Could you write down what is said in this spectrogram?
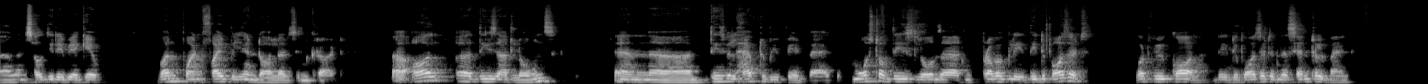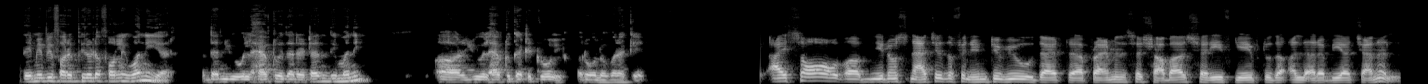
uh, when Saudi Arabia gave 1.5 billion dollars in grant. Uh, all uh, these are loans, and uh, these will have to be paid back. Most of these loans are probably the deposits what we call the deposit in the central bank, they may be for a period of only one year. Then you will have to either return the money or you will have to get it roll roll over again. I saw, um, you know, snatches of an interview that uh, Prime Minister Shahbaz Sharif gave to the Al Arabiya channel,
